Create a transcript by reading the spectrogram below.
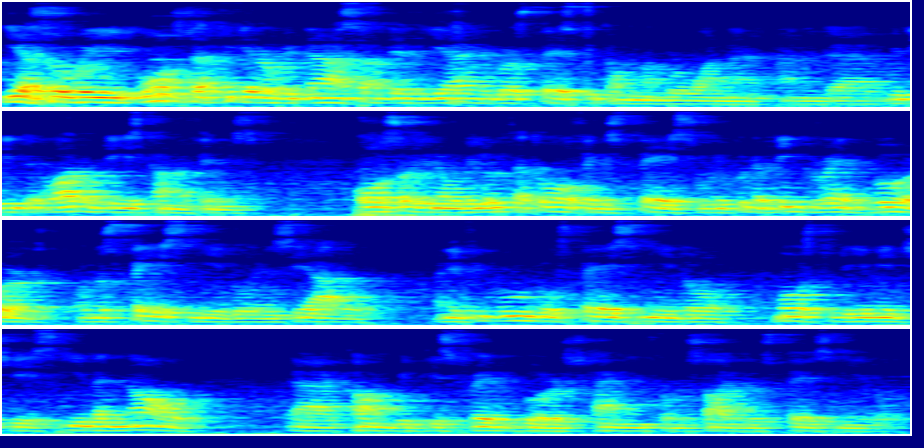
yeah, so we launched that together with NASA, and then the Angry Birds Space become number one, and, and uh, we did a lot of these kind of things. Also, you know, we looked at all things space, so we put a big red bird on the Space Needle in Seattle and if you Google Space Needle, most of the images, even now, uh, come with these red birds hanging from the side of the Space Needle.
